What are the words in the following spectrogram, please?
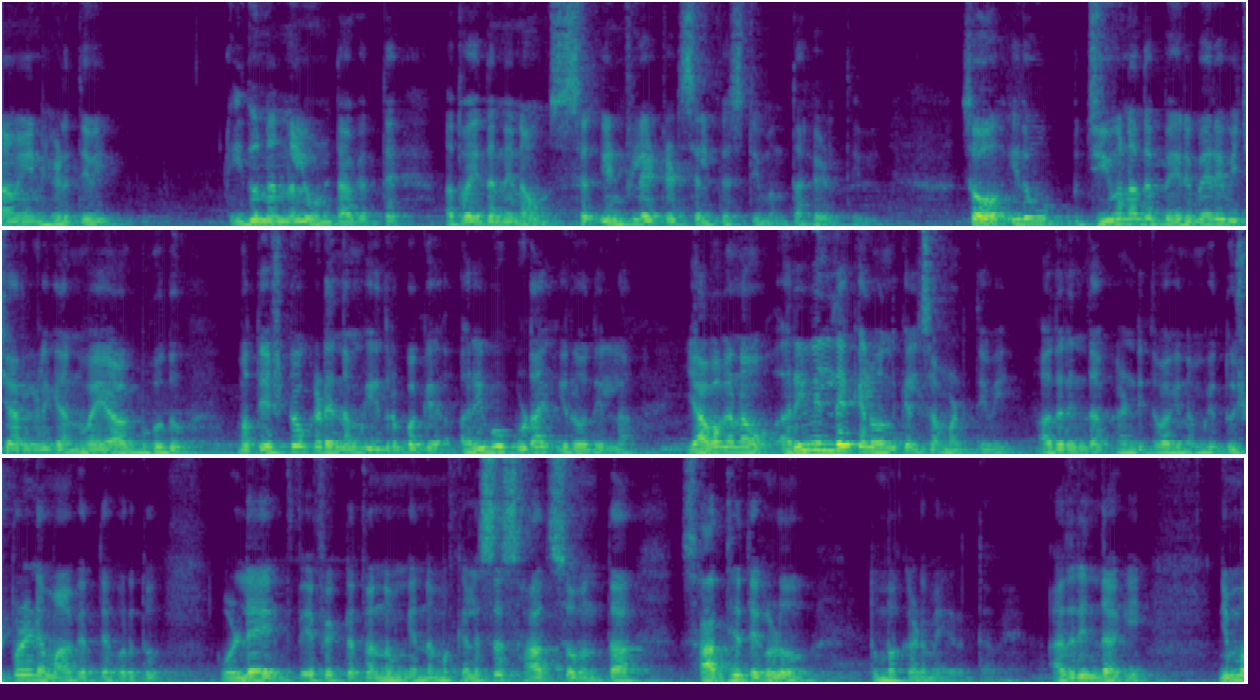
ನಾವು ಏನು ಹೇಳ್ತೀವಿ? ಇದು ನನ್ನಲ್ಲಿ ಉಂಟಾಗುತ್ತೆ. ಅಥವಾ ಇದನ್ನೇ ನಾವು ಇನ್ಫ್ಲೇಟೆಡ್ ಸೆಲ್ಫ್ ಎಸ್ಟೀಮ್ ಅಂತ ಹೇಳ್ತೀವಿ. ಸೊ ಇದು ಜೀವನದ ಬೇರೆ ಬೇರೆ ವಿಚಾರಗಳಿಗೆ ಅನ್ವಯ ಆಗಬಹುದು, ಮತ್ತು ಎಷ್ಟೋ ಕಡೆ ನಮಗೆ ಇದ್ರ ಬಗ್ಗೆ ಅರಿವು ಕೂಡ ಇರೋದಿಲ್ಲ. ಯಾವಾಗ ನಾವು ಅರಿವಿಲ್ಲದೆ ಕೆಲವೊಂದು ಕೆಲಸ ಮಾಡ್ತೀವಿ, ಅದರಿಂದ ಖಂಡಿತವಾಗಿ ನಮಗೆ ದುಷ್ಪರಿಣಾಮ ಆಗುತ್ತೆ ಹೊರತು ಒಳ್ಳೆ ಎಫೆಕ್ಟ್ ಅಥವಾ ನಮಗೆ ನಮ್ಮ ಕೆಲಸ ಸಾಧಿಸುವಂಥ ಸಾಧ್ಯತೆಗಳು ತುಂಬ ಕಡಿಮೆ ಇರುತ್ತವೆ. ಅದರಿಂದಾಗಿ ನಿಮ್ಮ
